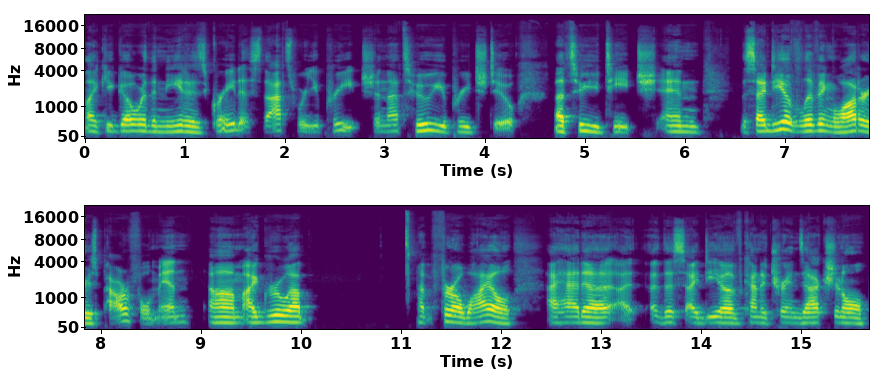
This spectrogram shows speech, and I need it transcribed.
Like you go where the need is greatest. That's where you preach and that's who you preach to. That's who you teach. And this idea of living water is powerful man. Um, i grew up for a while i had a, a this idea of kind of transactional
